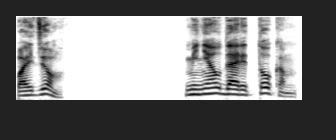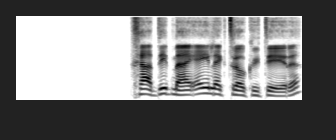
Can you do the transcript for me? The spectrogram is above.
Пойдем. Меня ударит током. Gaat dit mij elektrocuteren?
